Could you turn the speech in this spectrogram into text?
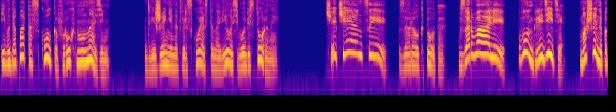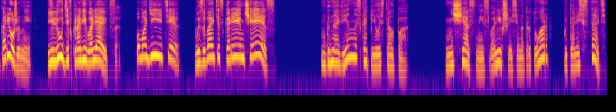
и водопад осколков рухнул на земь. Движение на Тверской остановилось в обе стороны. «Чеченцы!» — заорал кто-то. «Взорвали! Вон, глядите! Машины покореженные, и люди в крови валяются! Помогите! Вызывайте скорее МЧС!» Мгновенно скопилась толпа. Несчастные, свалившиеся на тротуар, пытались встать.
